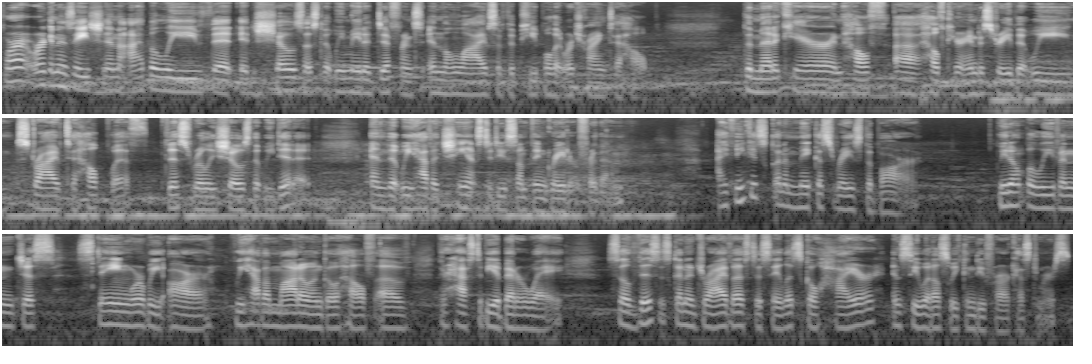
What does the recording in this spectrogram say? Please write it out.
For our organization, I believe that it shows us that we made a difference in the lives of the people that we're trying to help. The Medicare and health uh, healthcare industry that we strive to help with, this really shows that we did it and that we have a chance to do something greater for them. I think it's going to make us raise the bar. We don't believe in just staying where we are. We have a motto in GoHealth of there has to be a better way. So this is going to drive us to say let's go higher and see what else we can do for our customers.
